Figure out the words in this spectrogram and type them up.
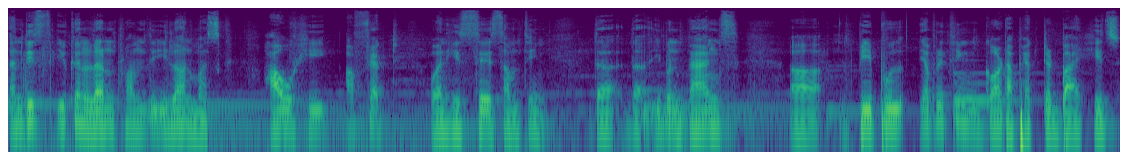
And this you can learn from the elon musk how he affect when he says something. The the even banks uh, people everything got affected by his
